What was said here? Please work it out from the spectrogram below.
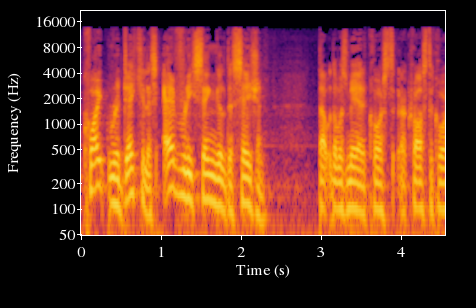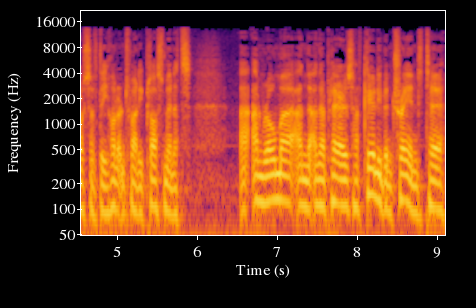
quite ridiculous. Every single decision that, that was made across, across the course of the 120 plus minutes. Uh, and Roma and, and their players have clearly been trained to,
